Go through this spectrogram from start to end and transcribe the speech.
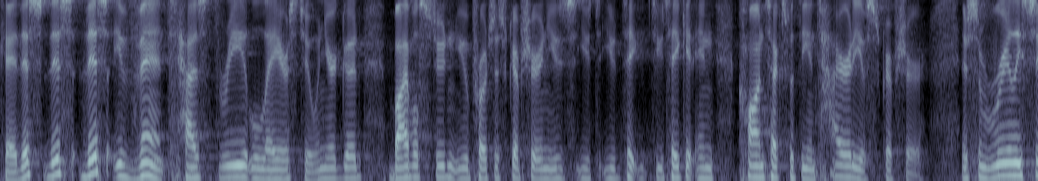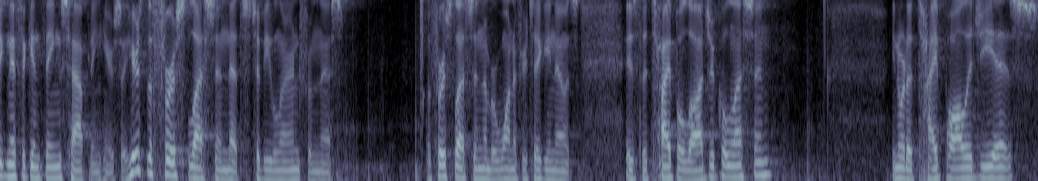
Okay, this, this, this event has three layers to it. When you're a good Bible student, you approach the scripture and you, you, you, take, you take it in context with the entirety of scripture. There's some really significant things happening here. So here's the first lesson that's to be learned from this. The first lesson, number one, if you're taking notes, is the typological lesson. You know what a typology is?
